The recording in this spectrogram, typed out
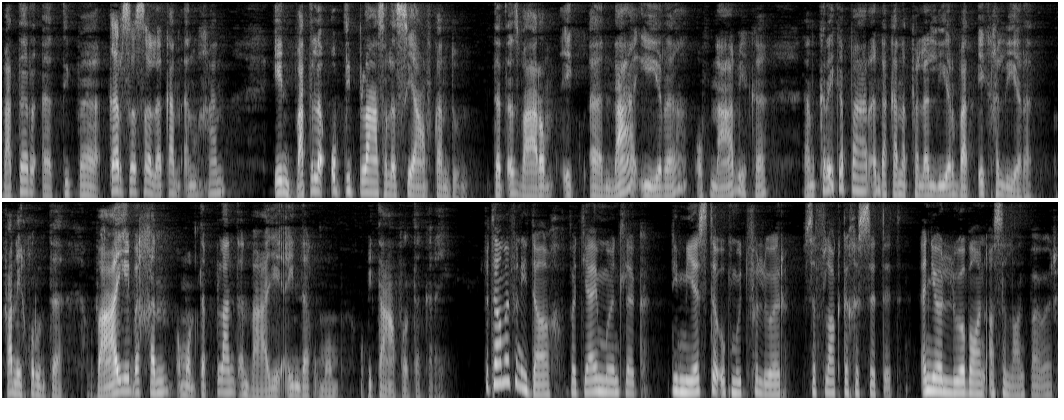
watter uh, tipe kursusse hulle kan ingaan en wat hulle op die plaas hulle self kan doen dit is waarom ek uh, na ure of na weke dan kry ek 'n paar en dan kan ek vir hulle leer wat ek geleer het van die groente waar jy begin om om te plant en waar jy eindig om hom op die tafel te kry. Vertel my van die dag wat jy moontlik die meeste op moed verloor se vlakte gesit het in jou loopbaan as 'n landbouer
